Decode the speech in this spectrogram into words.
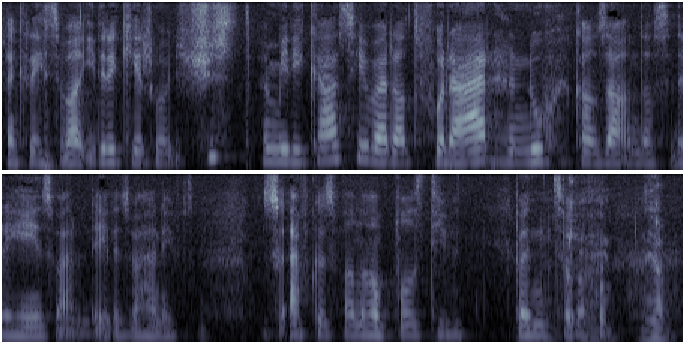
dan krijgt ze wel iedere keer zo juist een medicatie waar dat voor haar genoeg kan zagen dat ze er geen zware lijdensweg aan heeft. Dus even wel nog een positieve punt. Zo. Ja.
